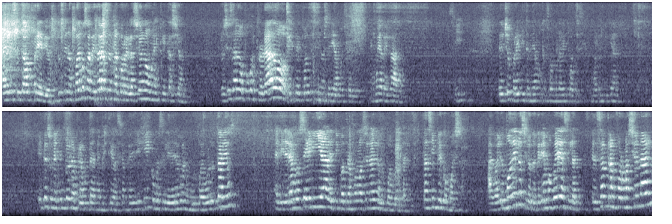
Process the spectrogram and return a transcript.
Hay resultados previos, entonces nos podemos arriesgar a hacer una correlación o una explicación. Pero si es algo poco explorado, esta hipótesis no sería muy feliz, es muy arriesgada. ¿sí? De hecho, por ahí tendríamos que formular hipótesis, como dije antes. Este es un ejemplo de una pregunta de una investigación que dirigí, cómo es el liderazgo en un grupo de voluntarios. El liderazgo sería de tipo transformacional en los grupos voluntarios. Tan simple como eso. Hay varios modelos y lo que queríamos ver es si el ser transformacional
